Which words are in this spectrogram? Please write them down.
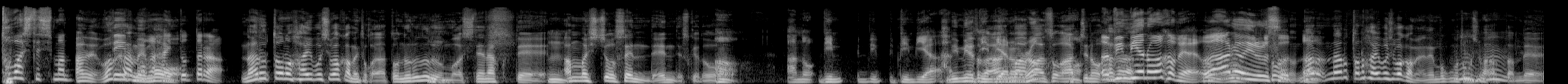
飛ばしてしまってあのねわかめが入っとったらナルトの灰干しわかめとかだとぬるぬるはしてなくて、ん。あんまり主張せんでええんですけど、うんあのビンビンビンビア？ビンビアとか？の？まあまあそうあっちのビンビアのわかめあれは許す。そうん。ナルトの灰干しわかめはね僕も徳島だったんで、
